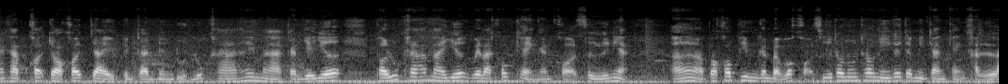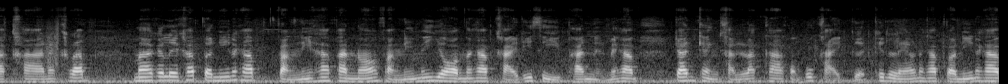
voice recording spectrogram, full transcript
นะครับเคาะจอเคาะใจเป็นการดึงดูดลูกค้าให้มากันเยอะๆ พอลูกค้ามาเยอะเวลาเขาแข่งกันขอซื้อเนี่ยอ่าพอเขาพิมพ์กันแบบว่าขอซื้อเท่านู้นเท่านี้ก็จะมีการแข่งขันราคานะครับ มากันเลยครับตอนนี้นะครับฝั่งนี้ 5,000เนาะฝั่งนี้ไม่ยอมนะครับ ขายที่ 4,000เห็นไหมครับ การแข่งขันราคาของผู้ขายเกิดขึ้นแล้วนะครับ ตอนนี้นะครับ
